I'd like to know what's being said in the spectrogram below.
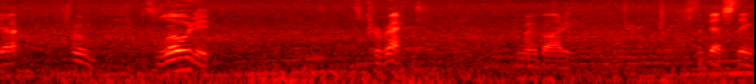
Yeah, boom. It's loaded. It's correct in my body. It's the best thing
